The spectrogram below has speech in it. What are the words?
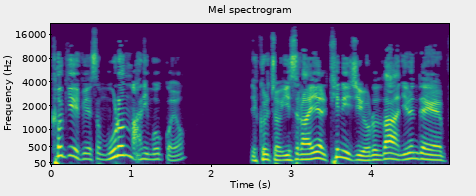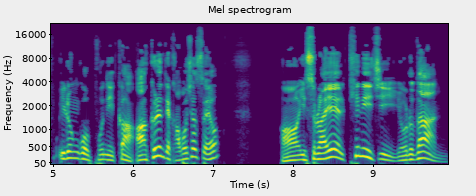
거기에 비해서 물은 많이 먹고요. 예, 그렇죠. 이스라엘, 티니지, 요르단 이런 데 이런 곳 보니까 아 그런 데 가보셨어요? 어, 이스라엘, 티니지, 요르단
